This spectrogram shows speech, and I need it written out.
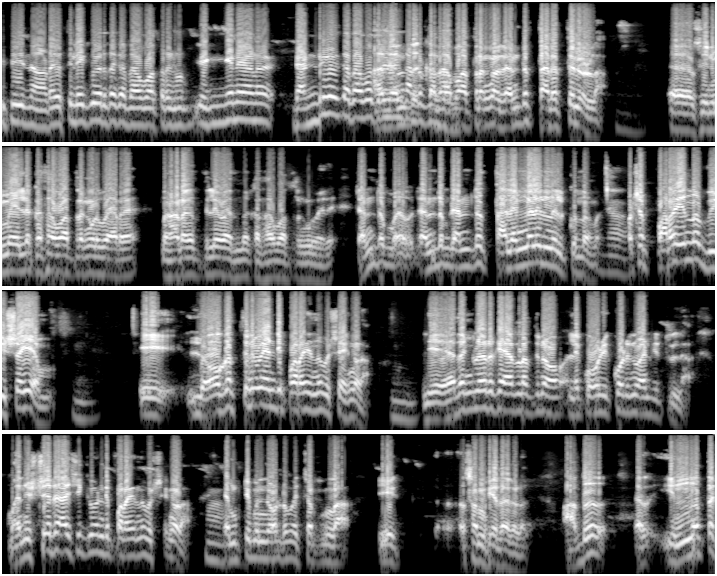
ഇപ്പൊ ഈ നാടകത്തിലേക്ക് വരുന്ന കഥാപാത്രങ്ങളും എങ്ങനെയാണ് രണ്ട് കഥാപാത്രങ്ങൾ കഥാപാത്രങ്ങൾ രണ്ട് തരത്തിലുള്ള സിനിമയിലെ കഥാപാത്രങ്ങൾ വേറെ നാടകത്തിൽ വരുന്ന കഥാപാത്രങ്ങൾ വരെ രണ്ടും രണ്ടും രണ്ട് തലങ്ങളിൽ നിൽക്കുന്നതാണ്. പക്ഷെ പറയുന്ന വിഷയം ഈ ലോകത്തിന് വേണ്ടി പറയുന്ന വിഷയങ്ങളാണ്. ഏതെങ്കിലും ഒരു കേരളത്തിനോ അല്ലെ കോഴിക്കോടിന് വേണ്ടിയിട്ടില്ല. മനുഷ്യരാശിക്ക് വേണ്ടി പറയുന്ന വിഷയങ്ങളാണ്. എം ടി മുന്നോട്ട് വെച്ചിട്ടുള്ള ഈ സംഹിതകൾ അത് ഇന്നത്തെ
